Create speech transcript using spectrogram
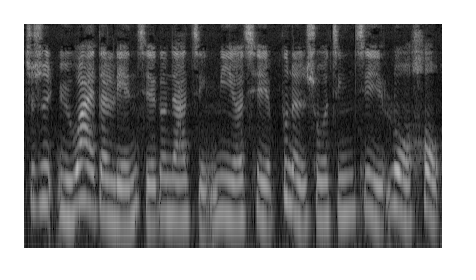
就是与外的连接更加紧密，而且也不能说经济落后，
